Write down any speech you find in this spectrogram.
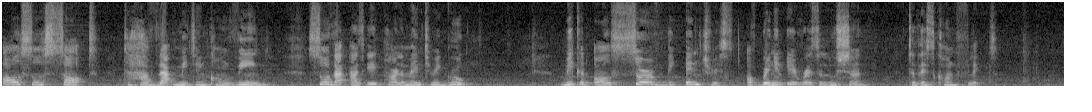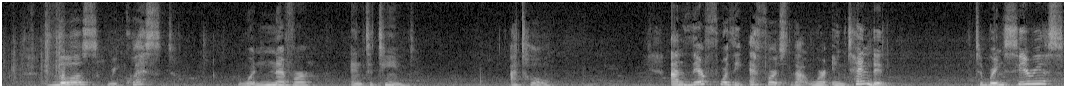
also sought to have that meeting convened so that as a parliamentary group, we could all serve the interest of bringing a resolution to this conflict. Those requests were never entertained at all. And therefore, the efforts that were intended to bring serious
